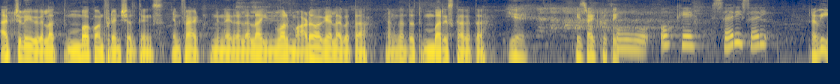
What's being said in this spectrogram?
ಆ್ಯಕ್ಚುಲಿ ಇವೆಲ್ಲ ತುಂಬ ಕಾನ್ಫಿಡೆನ್ಷಿಯಲ್ ಥಿಂಗ್ಸ್ ಇನ್ಫ್ಯಾಕ್ಟ್ ನಿನ್ನ ಇದರಲ್ಲೆಲ್ಲ ಇನ್ವಾಲ್ವ್ ಮಾಡೋ ಹಾಗೆ ಎಲ್ಲ ಗೊತ್ತಾ? ನನಗಂತೂ ತುಂಬ ರಿಸ್ಕ್ ಆಗುತ್ತೆ? ಯೇ ಈಸ್ ರೈಟ್ ಕೃತಿ ಓ ಓಕೆ ಸರಿ ಸರಿ. Ravi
